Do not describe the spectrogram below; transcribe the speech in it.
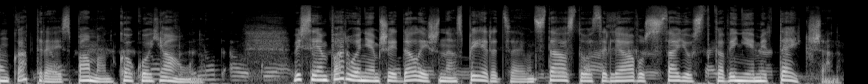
un katreiz pamanu kaut ko jaunu. Visiem varoņiem šī dalīšanās pieredzē un stāstos ir ļāvusi sajust, ka viņiem ir teikšana.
